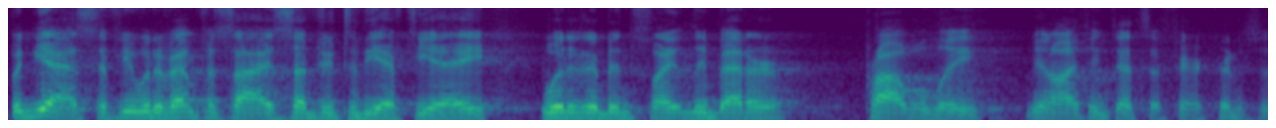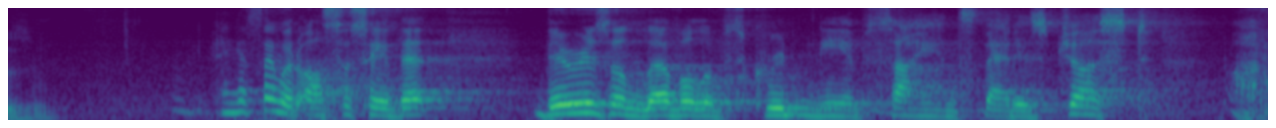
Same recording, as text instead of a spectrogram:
but yes, if you would have emphasized subject to the FDA, would it have been slightly better? Probably. You know, I think that's a fair criticism. I guess I would also say that there is a level of scrutiny of science that is just um,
